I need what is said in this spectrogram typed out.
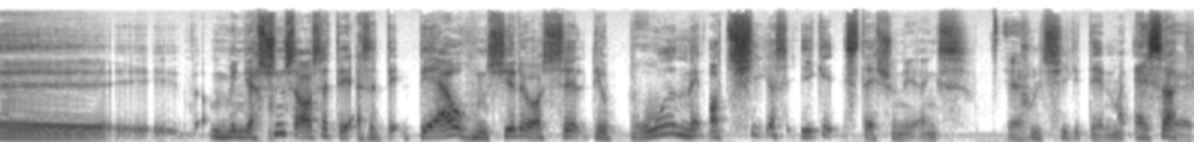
Øh, men jeg synes også, at det, altså det, det er jo, hun siger det jo også selv, det er jo brudet med årtiers ikke-stationeringspolitik ja. i Danmark. Altså, det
